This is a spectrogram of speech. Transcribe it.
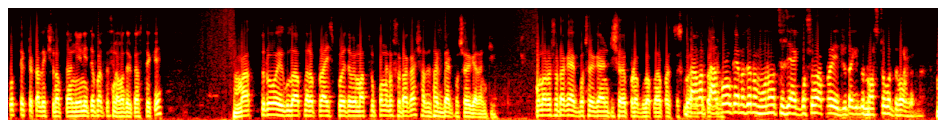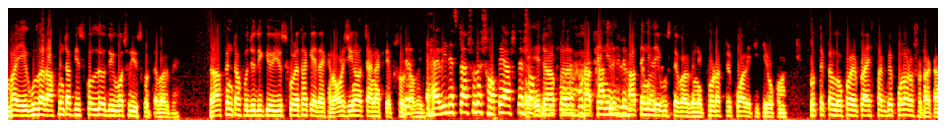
প্রত্যেকটা কালেকশন আপনারা নিয়ে নিতে পারতেছেন আমাদের কাছ থেকে। মাত্র এগুলো আপনারা প্রাইস পড়ে যাবে মাত্র পনেরোশো টাকা সাথে থাকবে এক বছরের গ্যারান্টি পনেরোশো টাকা এক বছরের গ্যারান্টি সহ প্রোডাক্টগুলো আপনারা পারচেস করে আমার। তারপরও কেন যেন মনে হচ্ছে যে এক বছর আপনার এই জুতা কিন্তু নষ্ট করতে পারবেন না। ভাই এগুলা রাফ এন্ড টাফ ইউজ করলেও দুই বছর ইউজ করতে পারবে। রাফ এন্ড টাফও যদি কেউ ইউজ করে থাকে দেখেন অরিজিনাল চায়না ক্রেপ সোলটা ভাই। হ্যাভিনেসটা আসলে শপে আসলে সব এটা আপনারা হাতে নিলে হাতে পারবেন। বুঝতে পারবেন এই প্রোডাক্টের কোয়ালিটি কীরকম। প্রত্যেকটা লোফারের প্রাইস থাকবে পনেরোশো টাকা।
